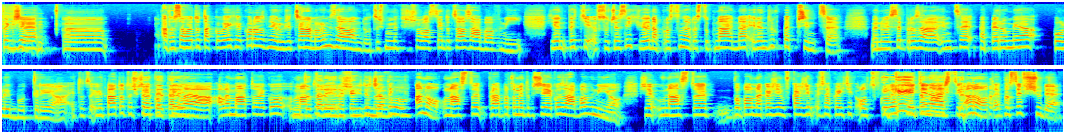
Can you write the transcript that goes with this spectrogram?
Takže uh, a dosahuje to takových jako rozměrů, že třeba na Novém Zélandu, což mi přišlo vlastně docela zábavný, je teď v současné chvíli naprosto nedostupná jedna, jeden druh pepřince. Jmenuje se pro zájemce Peperomia polybutria. Je to, vypadá to trošku jako tady, pilea, ale má to jako... No má to tady to, na každém rohu. Ano, u nás to je, právě proto mi to přijde jako zábavný, jo. Že u nás to je opravdu na každém, v každém, v takových těch oldschoolových květinářství. Ano, to je prostě všude.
